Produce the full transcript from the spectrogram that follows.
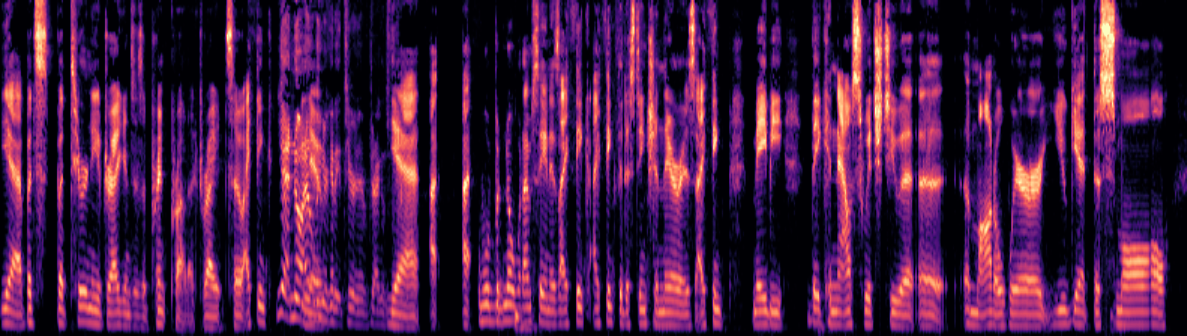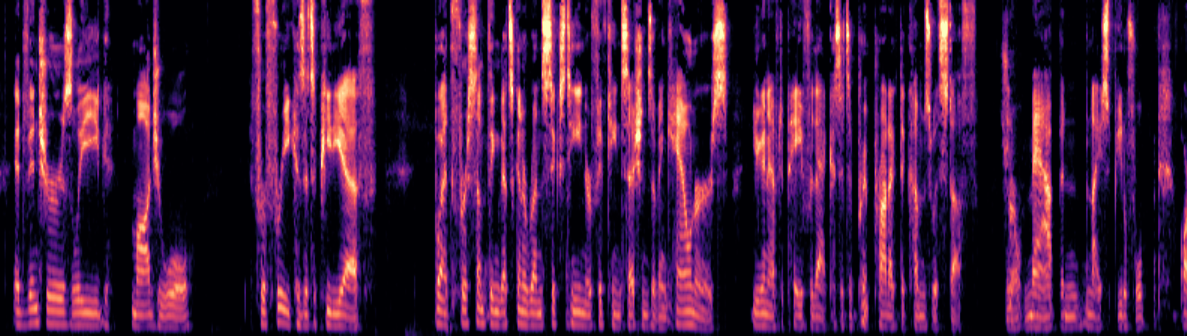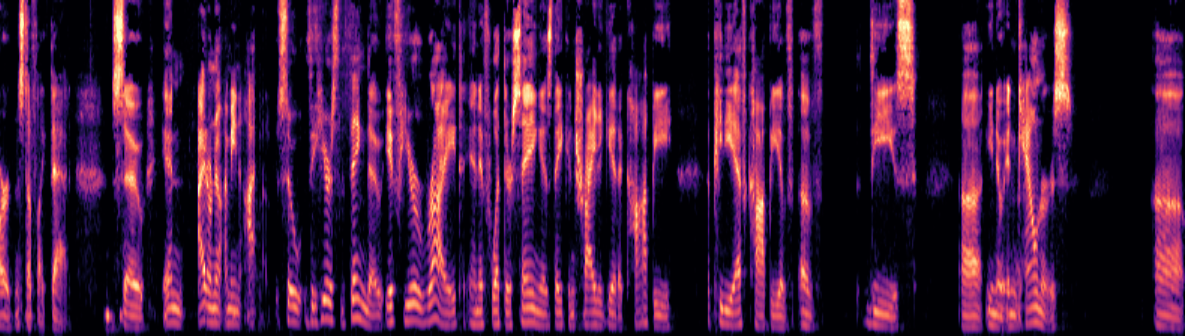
Yeah, but but Tyranny of Dragons is a print product, right? So I think yeah, no, I don't know, think you're getting Tyranny of Dragons. Yeah, I, I, well, but no, what I'm saying is, I think I think the distinction there is, I think maybe they can now switch to a, a, a model where you get the small Adventurers League module for free because it's a PDF, but for something that's going to run 16 or 15 sessions of encounters, you're going to have to pay for that because it's a print product that comes with stuff sure. you know, map and nice, beautiful art and stuff like that. So, and I don't know. I mean, I, so the, here's the thing though. If you're right, and if what they're saying is they can try to get a copy, a PDF copy of, of these, uh, you know, encounters, uh,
